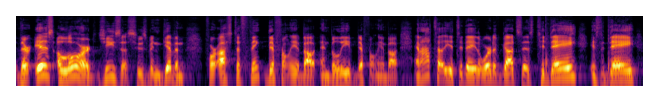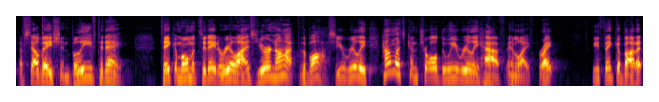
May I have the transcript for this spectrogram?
there is a Lord, Jesus, who's been given for us to think differently about and believe differently about. And I'll tell you today, the Word of God says, today is the day of salvation. Believe today. Take a moment today to realize you're not the boss. You really, how much control do we really have in life, right? You think about it,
